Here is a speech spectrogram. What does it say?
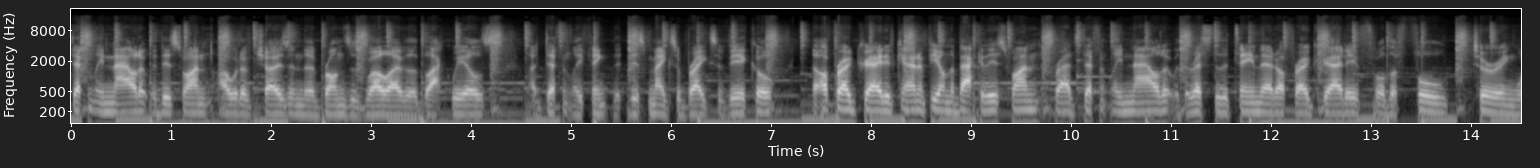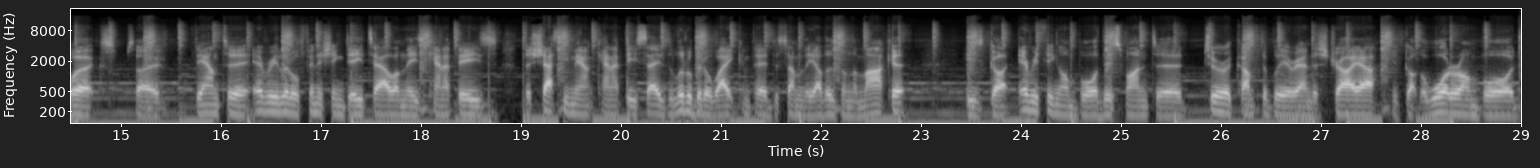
Definitely nailed it with this one. I would have chosen the bronze as well over the black wheels. I definitely think that this makes or breaks a vehicle. The off-road creative canopy on the back of this one, Brad's definitely nailed it with the rest of the team there at Off-Road Creative for the full touring works. So down to every little finishing detail on these canopies. The chassis mount canopy saves a little bit of weight compared to some of the others on the market. He's got everything on board this one to tour comfortably around Australia. You've got the water on board,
